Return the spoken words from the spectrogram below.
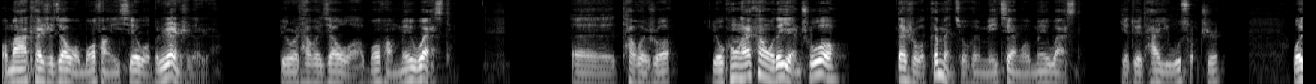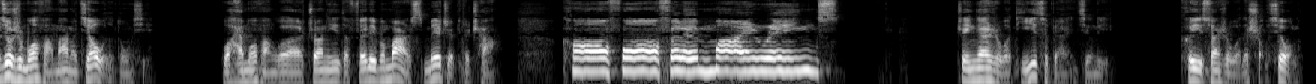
我妈开始教我模仿一些我不认识的人，比如她会教我模仿 May West，呃，她会说有空来看我的演出哦，但是我根本就会没见过 May West，也对她一无所知，我就是模仿妈妈教我的东西。我还模仿过 Johnny 的 Philip Mars Major 的唱。Call for Philip my rings，这应该是我第一次表演经历，可以算是我的首秀了。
